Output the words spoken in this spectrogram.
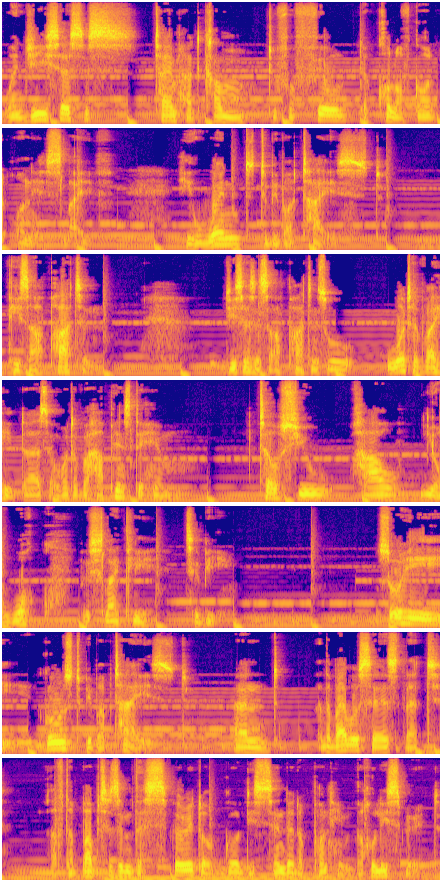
when Jesus' time had come to fulfill the call of God on his life, he went to be baptized. He's our pattern. Jesus is our pattern, so whatever he does and whatever happens to him tells you how your walk is likely to be. So he goes to be baptized, and the Bible says that after baptism, the Spirit of God descended upon him, the Holy Spirit,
